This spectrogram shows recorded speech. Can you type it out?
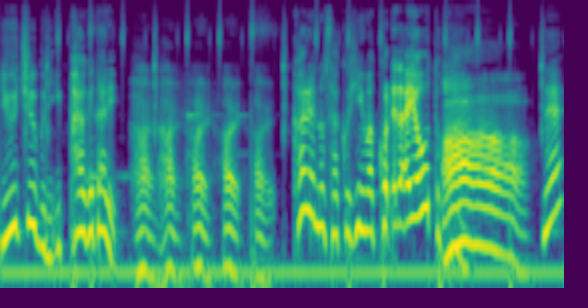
い。YouTube にいっぱいあげたり。はいはいはいはいはい。彼の作品はこれだよとかあね。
